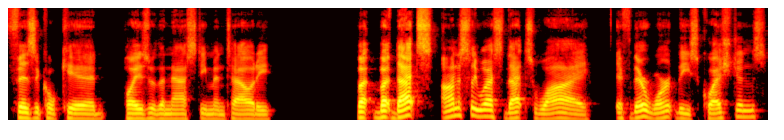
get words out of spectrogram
physical kid, plays with a nasty mentality. But but that's honestly, Wes, that's why if there weren't these questions,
